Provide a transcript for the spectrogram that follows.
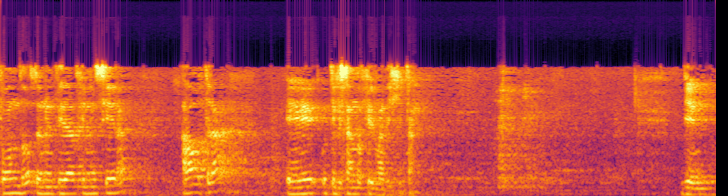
fondos de una entidad financiera a otra utilizando firma digital. Bien,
